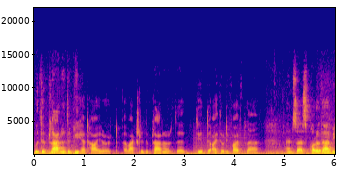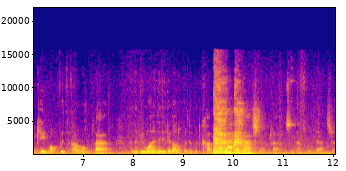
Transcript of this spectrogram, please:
with the planner that we had hired, uh, actually the planner that did the I-35 plan. And so as part of that, we came up with our own plan, and then we wanted any developer that would come and match that plan, so that's referencing.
